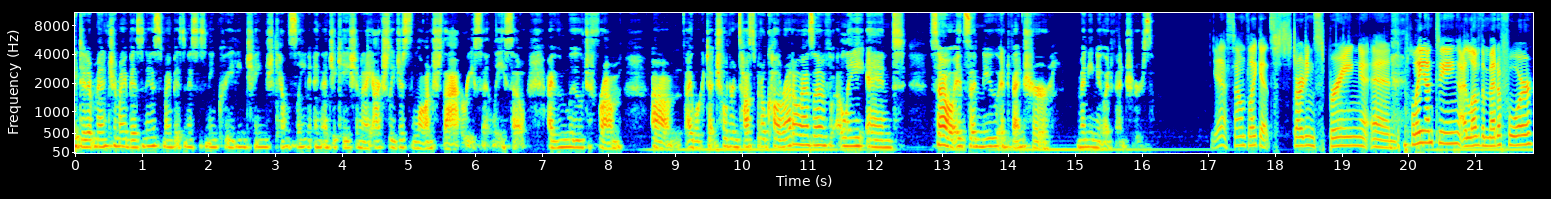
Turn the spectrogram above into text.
didn't mention my business. My business is named Creating Change Counseling and Education. I actually just launched that recently. So I've moved from, um, I worked at Children's Hospital Colorado as of late. And so it's a new adventure, many new adventures. Yeah, sounds like it's starting spring and planting. I love the metaphor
